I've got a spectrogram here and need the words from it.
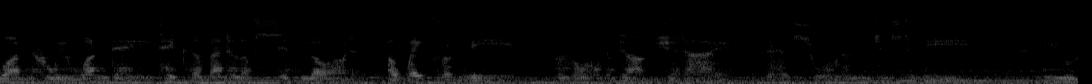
One who will one day take the mantle of Sith Lord away from me. Of all the Dark Jedi that have sworn allegiance to me, you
